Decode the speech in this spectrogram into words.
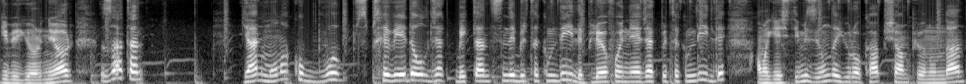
gibi görünüyor. Zaten yani Monaco bu seviyede olacak beklentisinde bir takım değildi. Playoff oynayacak bir takım değildi. Ama geçtiğimiz yılın da Euro Cup şampiyonundan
